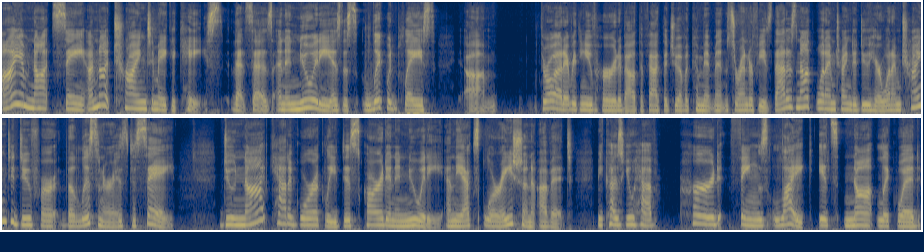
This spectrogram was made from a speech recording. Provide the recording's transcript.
I am not saying I'm not trying to make a case that says an annuity is this liquid place. Um, throw out everything you've heard about the fact that you have a commitment and surrender fees. That is not what I'm trying to do here. What I'm trying to do for the listener is to say, do not categorically discard an annuity and the exploration of it because you have heard things like it's not liquid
